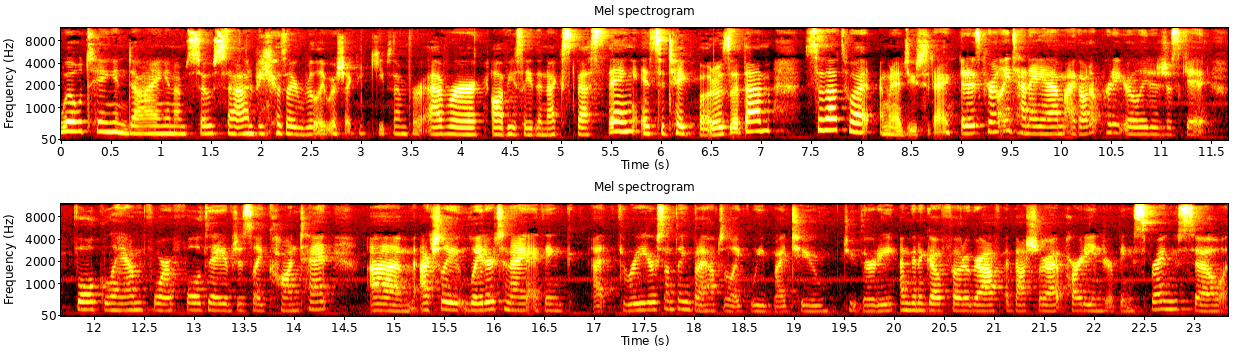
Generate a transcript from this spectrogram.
wilting and dying and I'm so sad because I really wish I could keep them forever. Obviously the next best thing is to take photos with them. So that's what I'm gonna do today. It is currently 10 a.m. I got up pretty early to just get full glam for a full day of just like content. Um, actually later tonight, I think at 3 or something, but I have to like leave by 2, 2.30. I'm gonna go photograph a bachelorette party in Dripping Springs, so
